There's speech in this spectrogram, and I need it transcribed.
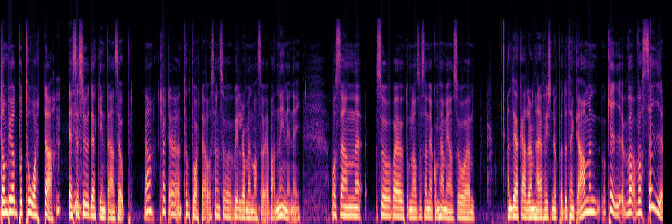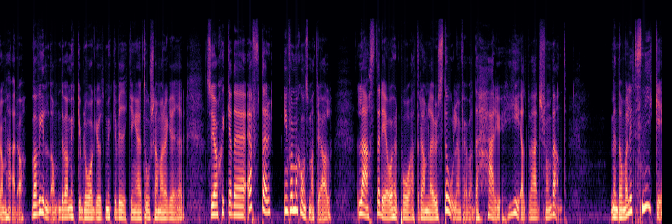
De bjöd på tårta, SSU dök inte ens upp. Ja, Mm. klart jag tog tårta och sen så ville de en massa och jag bara nej, nej, nej. Och sen så var jag utomlands och sen när jag kom hem igen så eh, dök alla de här affischerna upp och då tänkte jag, ja men okej, vad, vad säger de här då? Vad vill de? Det var mycket blågult, mycket vikingar, Torshammar och grejer. Så jag skickade efter informationsmaterial, läste det och höll på att ramla ur stolen för jag bara, det här är ju helt världsfrånvänt. Men de var lite sneaky.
